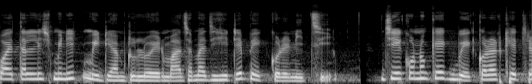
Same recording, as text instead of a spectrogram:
পঁয়তাল্লিশ মিনিট মিডিয়াম টু লোয়ের মাঝামাঝি হিটে বেক করে নিচ্ছি। যে কোনো কেক বেক করার ক্ষেত্রে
